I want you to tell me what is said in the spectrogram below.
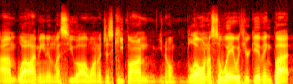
Um, well, I mean, unless you all want to just keep on, you know, blowing us away with your giving. But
